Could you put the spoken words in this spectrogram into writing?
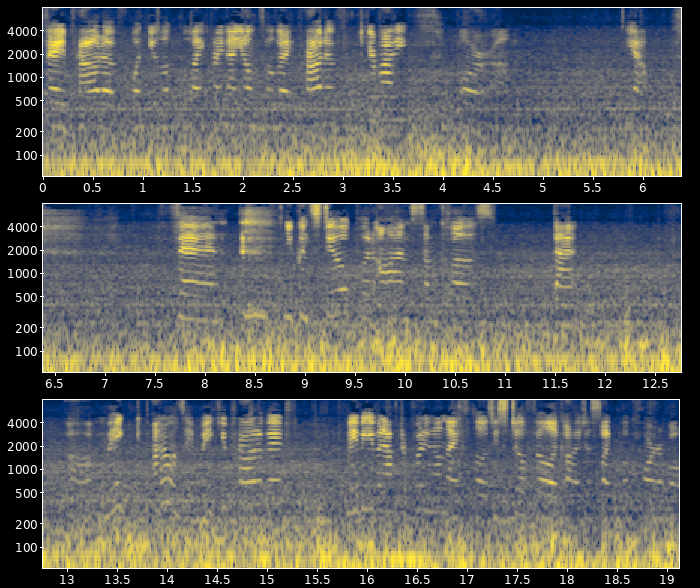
very proud of what you look like right now, you don't feel very proud of your body, or um, yeah, then you can still put on some clothes that uh, make I don't want to say make you proud of it. Maybe even after putting on nice clothes, you still feel like oh, I just like look horrible.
